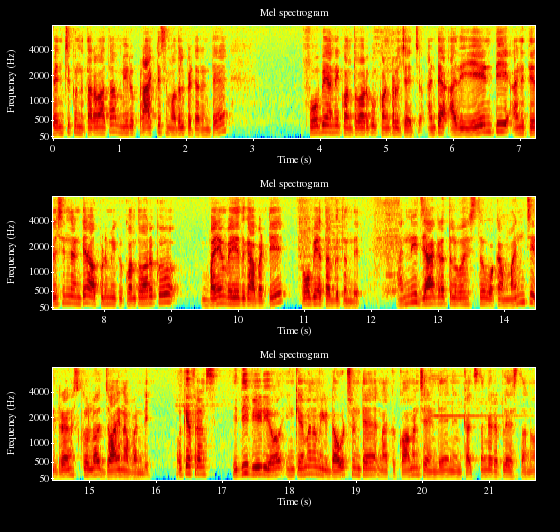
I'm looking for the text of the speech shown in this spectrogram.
పెంచుకున్న తర్వాత మీరు ప్రాక్టీస్ మొదలు పెట్టారంటే ఫోబియాని కొంతవరకు కంట్రోల్ చేయొచ్చు. అంటే అది ఏంటి అని తెలిసిందంటే అప్పుడు మీకు కొంతవరకు భయం వేయదు కాబట్టి ఫోబియా తగ్గుతుంది. అన్ని జాగ్రత్తలు వహిస్తూ ఒక మంచి డ్రైవింగ్ స్కూల్లో జాయిన్ అవ్వండి. ఓకే ఫ్రెండ్స్ ఇది వీడియో. ఇంకేమైనా మీకు డౌట్స్ ఉంటే నాకు కామెంట్ చేయండి. నేను ఖచ్చితంగా రిప్లై ఇస్తాను.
